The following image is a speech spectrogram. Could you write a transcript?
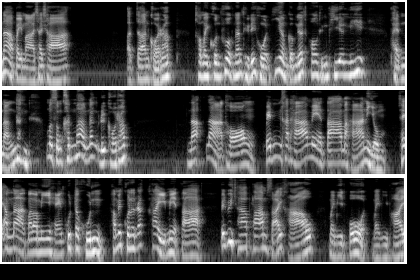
หน้าไปมาช้าๆอาจารย์ขอรับทำไมคนพวกนั้นถึงได้โหดเหี้ยมกับเนื้อทองถึงเพียงนี้ แผ่นหนังนั่นมันสำคัญมากนักหรือขอรับณหน้าทองเป็นคาถาเมตตามหานิยม ใช้อำนาจบารมีแห่งพุทธคุณทำให้คนรักใคร่เมตตา เป็นวิชาพราหมณ์สายขาว ไม่มีโทษ ไม่มีภัย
